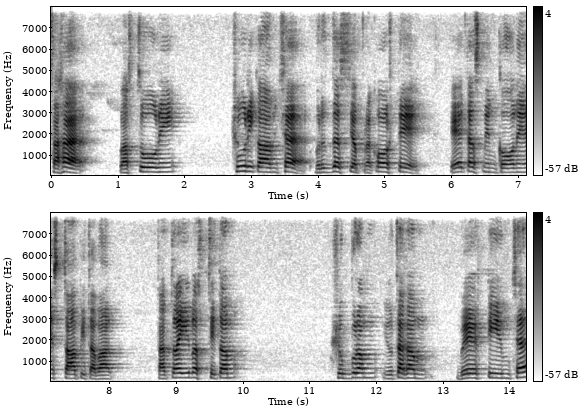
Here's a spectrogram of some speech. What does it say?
सः वस्तूनि छूरिकां च वृद्धस्य प्रकोष्ठे एकस्मिन् कोणे स्थापितवान् तत्रैव स्थितं शुभ्रं युतकं वेष्टीं च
